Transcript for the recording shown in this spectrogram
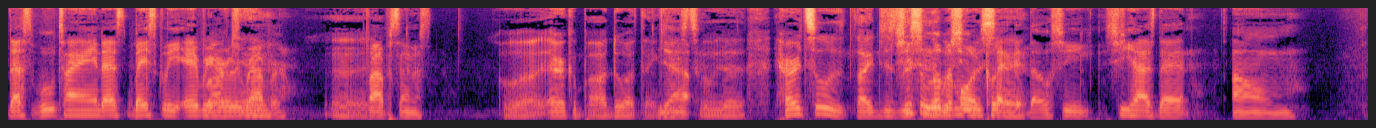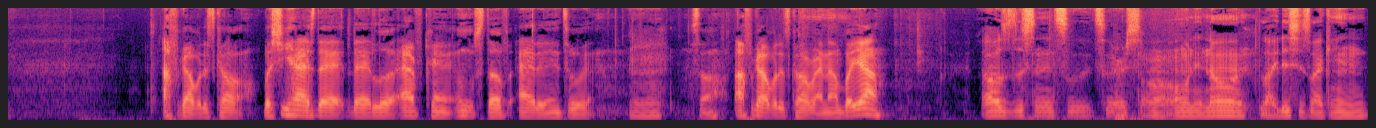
that's Wu Tang. That's basically every early Rakim. rapper. uh, Five percenters. well, Erykah Badu, I think. Yeah. Yeah. Too, yeah. Her too. Like just She's a little bit more eclectic saying. though. She she has that um I forgot what it's called. But she has that that little African oomph stuff added into it. Mhm. So I forgot what it's called right now. But yeah. I was listening to to her song on and on. Like this is like in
